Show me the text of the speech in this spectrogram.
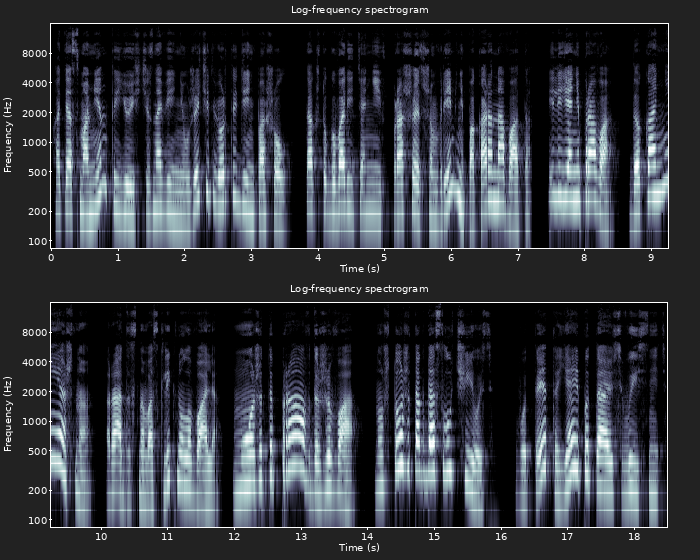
хотя с момента ее исчезновения уже четвертый день пошел, так что говорить о ней в прошедшем времени пока рановато. Или я не права?» «Да, конечно!» – радостно воскликнула Валя. «Может, и правда жива, но что же тогда случилось? Вот это я и пытаюсь выяснить.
